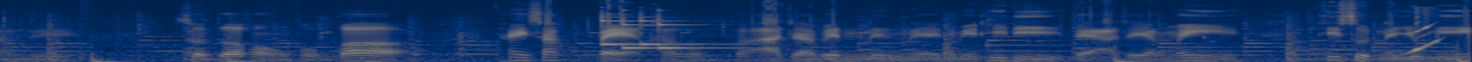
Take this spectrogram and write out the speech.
ครับโอเคส่วนตัวของผมก็ให้สักแปดครับผมก็อาจจะเป็นหนึ่งในอนิเมะที่ดี แต่อาจจะยังไม่ที่สุดในยุคนี้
